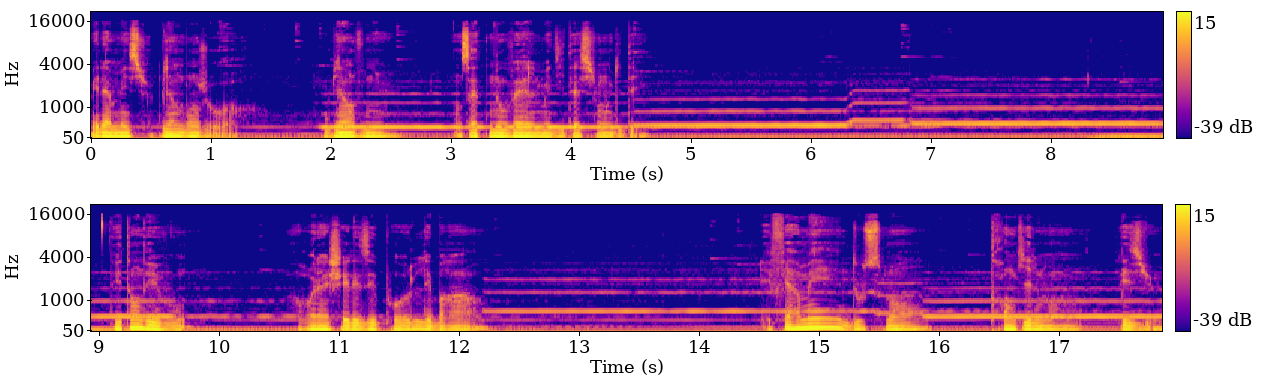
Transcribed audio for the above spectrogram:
Mesdames, Messieurs, bien le bonjour. Bienvenue dans cette nouvelle méditation guidée. Détendez-vous, relâchez les épaules, les bras et fermez doucement, tranquillement les yeux.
